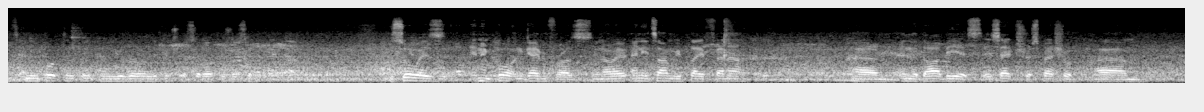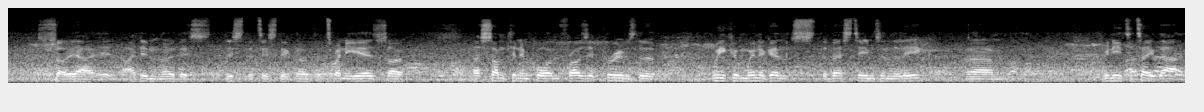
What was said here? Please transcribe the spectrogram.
It's an important win and you were on the pitch about this it's always an important game for us. You know, anytime we play Fener um, in the derby, it's, it's extra special. Um, so yeah, it, I didn't know this this statistic over 20 years. So that's something important for us. It proves that we can win against the best teams in the league. Um, we need to take that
